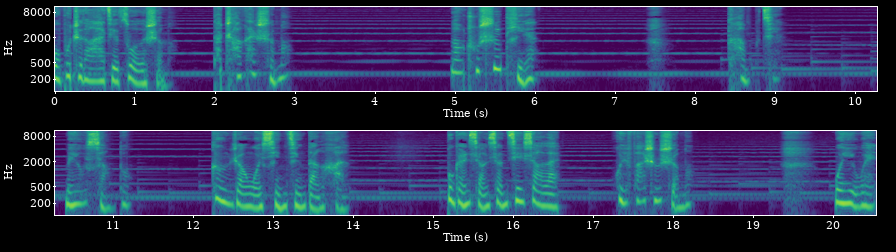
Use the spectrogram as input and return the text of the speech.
我不知道阿杰做了什么，他查看什么？捞出尸体？看不见，没有响动。更让我心惊胆寒，不敢想象接下来会发生什么。我以为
